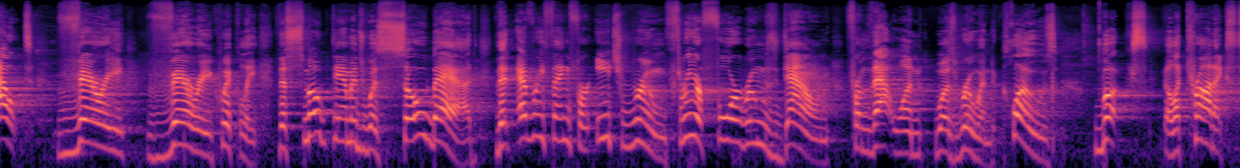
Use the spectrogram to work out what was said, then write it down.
out very, very quickly. The smoke damage was so bad that everything for each room, three or four rooms down from that one, was ruined. Clothes, books, electronics,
